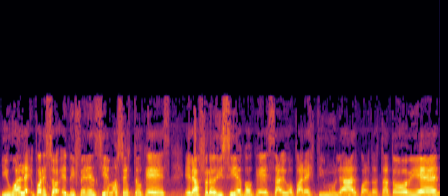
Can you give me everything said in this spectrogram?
Igual, eh, por eso, eh, diferenciemos esto que es el afrodisíaco, que es algo para estimular cuando está todo bien,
